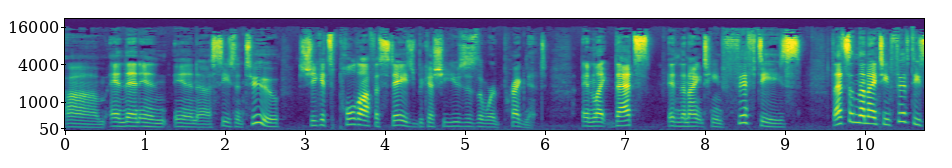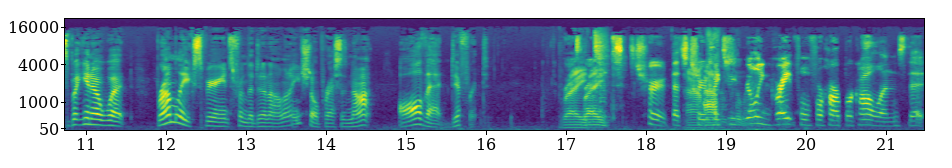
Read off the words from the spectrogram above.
um, and then in in uh, season two she gets pulled off a stage because she uses the word pregnant, and like that's in the 1950s. That's in the 1950s, but you know what Brumley experienced from the denominational press is not all that different. Right. Right. That's true. That's true. It makes me really grateful for Harper Collins that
